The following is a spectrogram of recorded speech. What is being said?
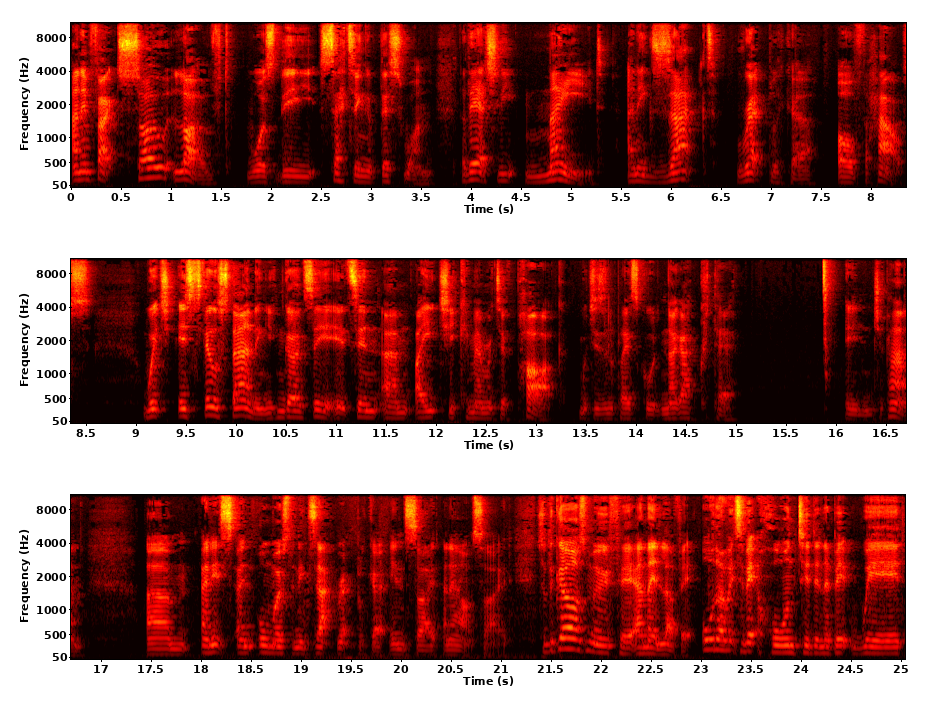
And in fact, so loved was the setting of this one that they actually made an exact replica of the house, which is still standing. You can go and see it. It's in um, Aichi Commemorative Park, which is in a place called Nagakute in Japan. Um, and it's an almost an exact replica inside and outside. So the girls move here and they love it. Although it's a bit haunted and a bit weird,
